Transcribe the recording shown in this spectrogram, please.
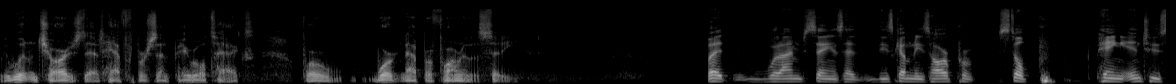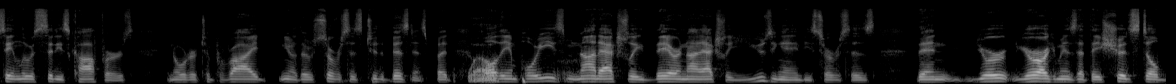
we wouldn't charge that half percent payroll tax for work not performed in the city. but what I'm saying is that these companies are pro- still paying into St. Louis City's coffers in order to provide you know those services to the business. But while the employees not actually they are not actually using any of these services, then your your argument is that they should still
